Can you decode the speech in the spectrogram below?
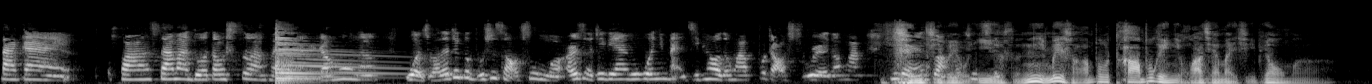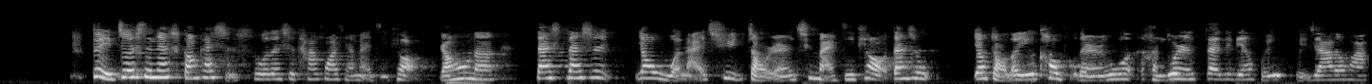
大概花三万多到四万块钱。然后呢，我觉得这个不是小数目，而且这边如果你买机票的话，不找熟人的话，你给人转过去。有意思，你为啥不他不给你花钱买机票吗？对，就是现在是刚开始说的是他花钱买机票，然后呢。但是但是要我来去找人去买机票，但是要找到一个靠谱的人。如果很多人在这边回回家的话，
